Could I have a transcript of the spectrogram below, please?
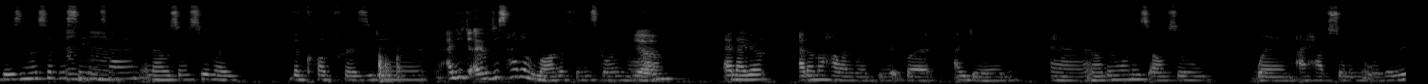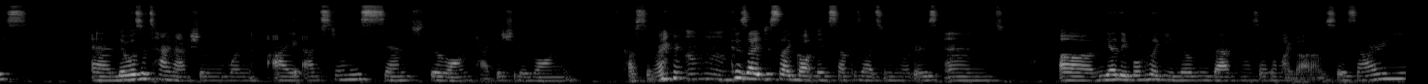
business at the same Mhm. time, and I was also like the club president. I just I just had a lot of things going on, Yeah. and I don't I don't know how I went through it, but I did. And another one is also when I have so many orders. And there was a time actually when I accidentally sent the wrong package to the wrong customer. Because I just like got mixed up because I had so many orders. And um yeah they both like emailed me back and I was like oh my god I'm so sorry.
